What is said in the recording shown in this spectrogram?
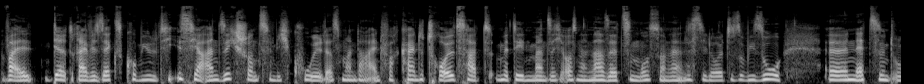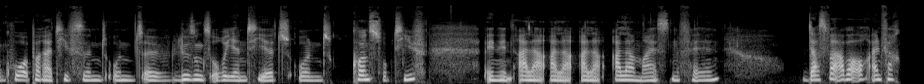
weil der 3W6 Community ist ja an sich schon ziemlich cool, dass man da einfach keine Trolls hat, mit denen man sich auseinandersetzen muss, sondern dass die Leute sowieso äh, nett sind und kooperativ sind und äh, lösungsorientiert und konstruktiv in den aller, aller, aller, allermeisten Fällen das war aber auch einfach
